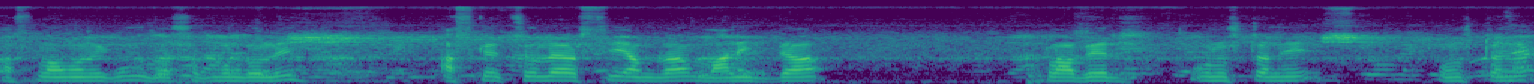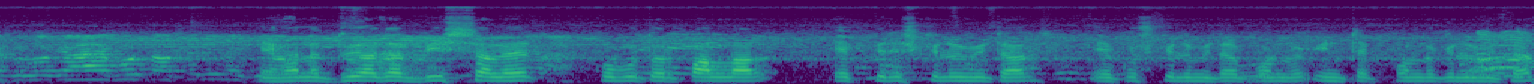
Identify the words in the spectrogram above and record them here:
আসসালামু আলাইকুম, দর্শক মণ্ডলী। আজকে চলে আসছি আমরা মানিকদা ক্লাবের অনুষ্ঠানে অনুষ্ঠানে। এখানে দু হাজার বিশ সালের কবুতর পাল্লার একত্রিশ কিলোমিটার, একুশ কিলোমিটার, পনেরো ইনটেক পনেরো কিলোমিটার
